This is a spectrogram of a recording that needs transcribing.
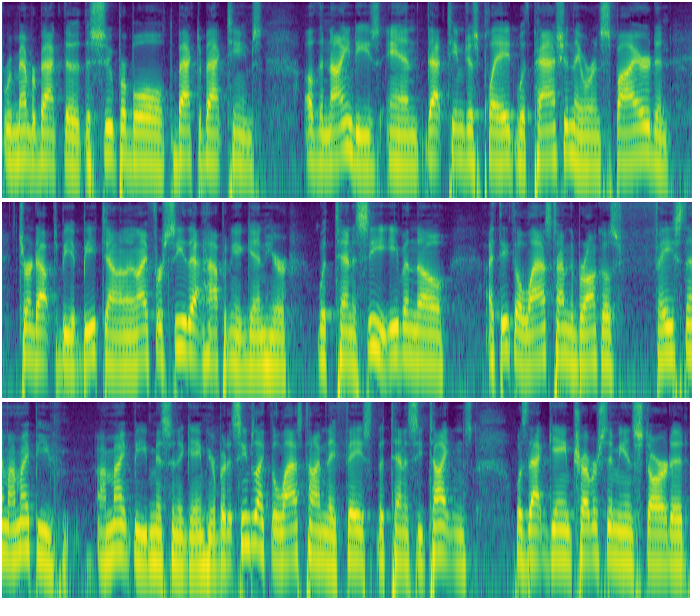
remember back, the, the Super Bowl, the back to back teams of the 90s. And that team just played with passion. They were inspired and turned out to be a beatdown. And I foresee that happening again here with Tennessee, even though I think the last time the Broncos faced them, I might be. I might be missing a game here, but it seems like the last time they faced the Tennessee Titans was that game Trevor Siemian started.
